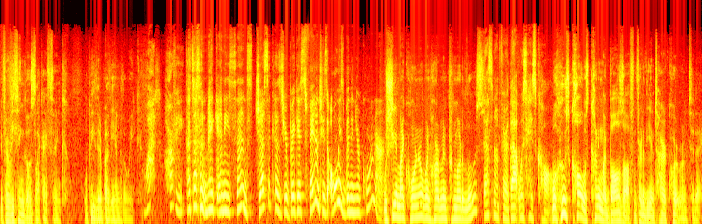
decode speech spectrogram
If everything goes like I think, we'll be there by the end of the week. What? Harvey, that doesn't make any sense. Jessica's your biggest fan. She's always been in your corner. Was she in my corner when Hardman promoted Louis? That's not fair. That was his call. Well, whose call was cutting my balls off in front of the entire courtroom today?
